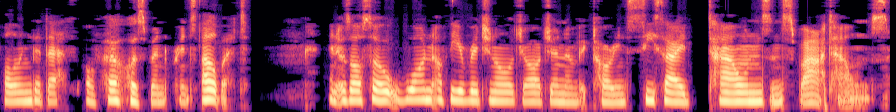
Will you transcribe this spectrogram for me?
following the death of her husband, Prince Albert. And it was also one of the original Georgian and Victorian seaside towns and spa towns.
